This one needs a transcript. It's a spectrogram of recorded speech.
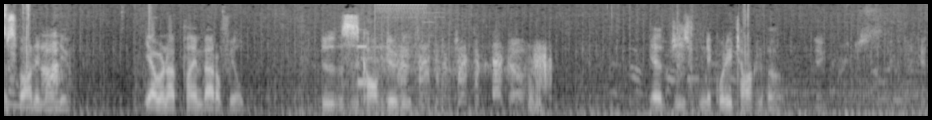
We're said we're spawning on you. Yeah, we're not playing Battlefield. Dude, this is Call of Duty. Taking Objective Echo. Yeah, jeez, Nick, what are you talking about? Nick, are just like,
